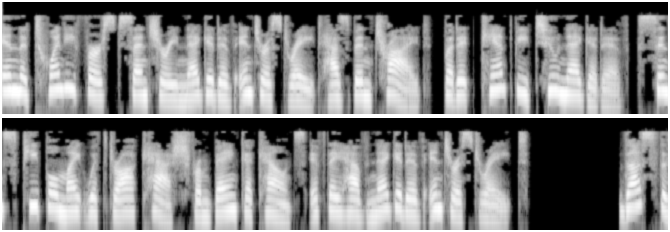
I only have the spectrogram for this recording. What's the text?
In the 21st century negative interest rate has been tried, but it can't be too negative, since people might withdraw cash from bank accounts if they have negative interest rate. Thus the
